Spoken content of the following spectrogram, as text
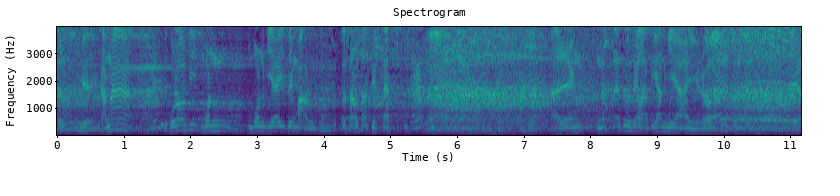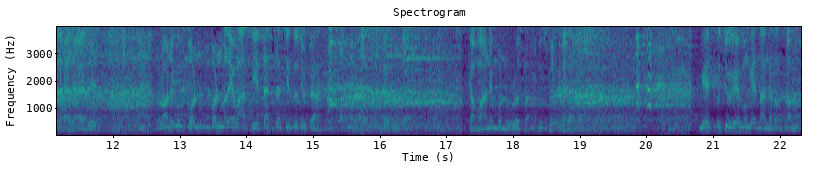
Terus. Karena kula ki pun pun kiai sing ma'ruf lah. Terus ora usah dites. Ada yang ngetes itu sing latihan kiai. Kalau niku pun pun melewati tes tes itu sudah sudah sudah. Sekamane pun lulus. Gak setuju ya mungkin tangga sama.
